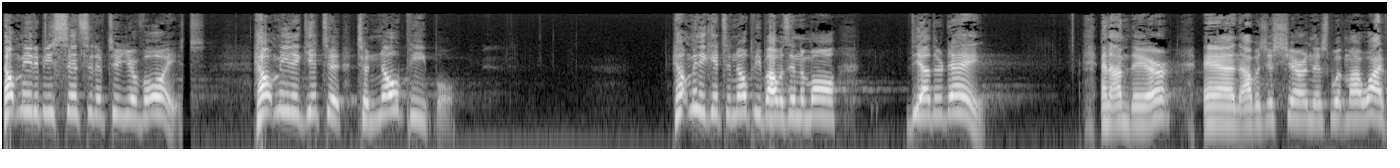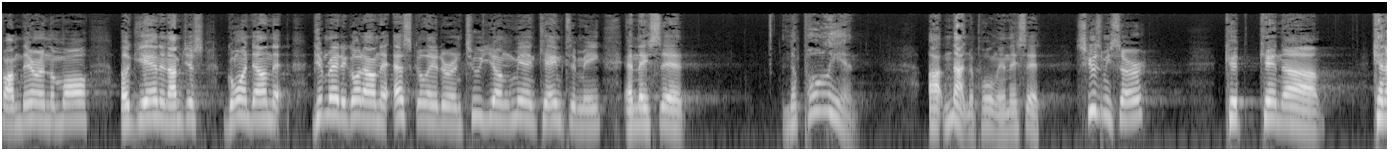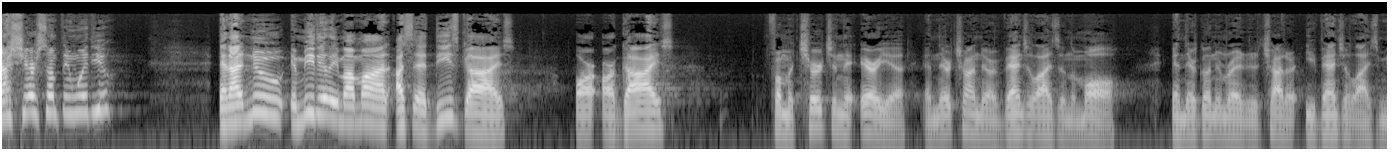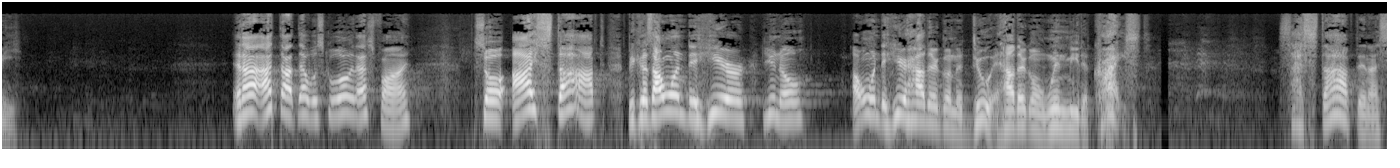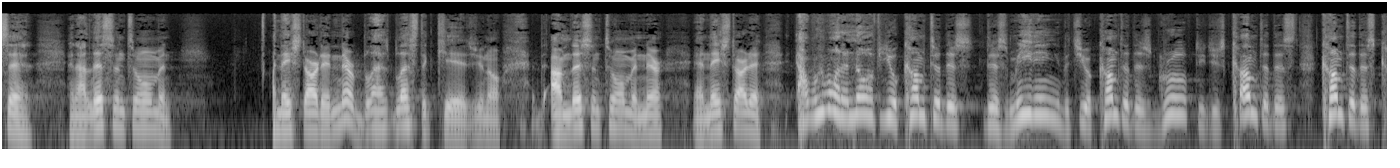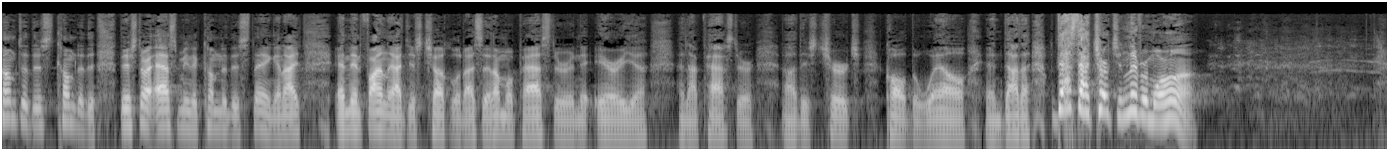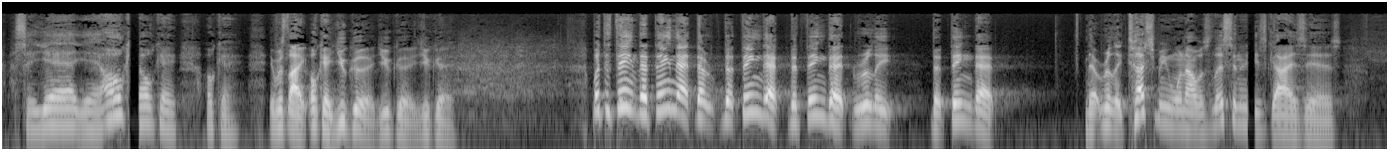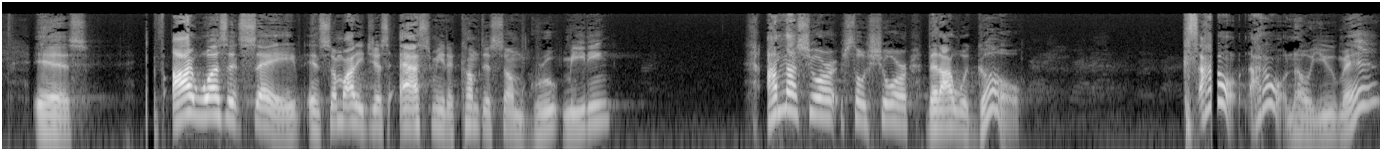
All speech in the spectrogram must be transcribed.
Help me to be sensitive to your voice. Help me to get to, to know people. Help me to get to know people. I was in the mall the other day, and I'm there, and I was just sharing this with my wife. I'm there in the mall again, and I'm just going down the, getting ready to go down the escalator, and two young men came to me, and they said, Napoleon. Uh, not Napoleon. They said, Excuse me, sir. Could, can, uh, can I share something with you? And I knew immediately in my mind, I said, These guys are, are guys from a church in the area, and they're trying to evangelize in the mall, and they're going to be ready to try to evangelize me. And I, I thought that was cool. Oh, that's fine. So I stopped because I wanted to hear, you know, I wanted to hear how they're going to do it, how they're going to win me to Christ. So I stopped and I said, and I listened to them, and and they started, and they're blessed, blessed the kids, you know. I'm listening to them, and they're and they started. Uh, we want to know if you'll come to this this meeting, that you'll come to this group. Did you just come to this, come to this, come to this, come to this? They start asking me to come to this thing, and I and then finally I just chuckled. I said, I'm a pastor in the area, and I pastor uh, this church called the Well, and da da. That's that church in Livermore, huh? I said, yeah, yeah, okay, okay, okay. It was like, okay, you good, you good, you good. But the thing, the thing that, the, the thing that, the thing that really, the thing that, that really touched me when I was listening to these guys is, is if I wasn't saved and somebody just asked me to come to some group meeting, I'm not sure, so sure that I would go. Because I don't, I don't know you, man.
